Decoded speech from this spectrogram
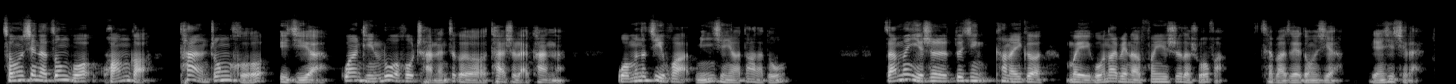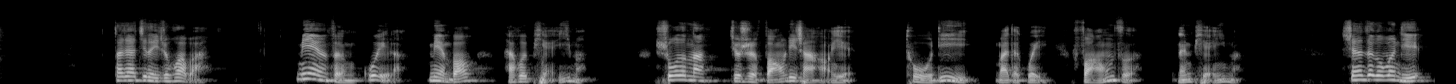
从现在中国狂搞碳中和以及啊关停落后产能这个态势来看呢，我们的计划明显要大得多。咱们也是最近看了一个美国那边的分析师的说法，才把这些东西啊联系起来。大家记得一句话吧：面粉贵了，面包还会便宜吗？说的呢就是房地产行业，土地卖的贵，房子能便宜吗？现在这个问题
